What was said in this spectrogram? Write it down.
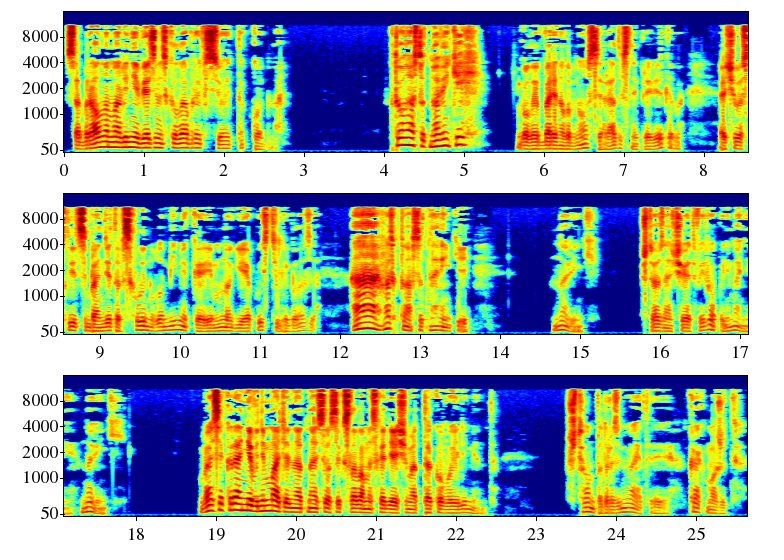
собрал на малине Вяземской лавры все это кодло. «Кто у нас тут новенький?» Голый барин улыбнулся радостно и приветливо, отчего с лиц бандитов схлынула мимика, и многие опустили глаза. «А, вот кто у нас тут новенький!» «Новенький. Что означает в его понимании «новенький»? Вася крайне внимательно относился к словам, исходящим от такого элемента. Что он подразумевает и как может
